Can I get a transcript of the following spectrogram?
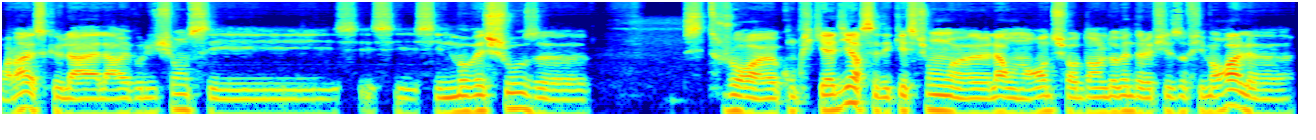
voilà, est-ce que la, révolution, c'est une mauvaise chose? C'est toujours compliqué à dire. C'est des questions, là, on en rentre sur, dans le domaine de la philosophie morale,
